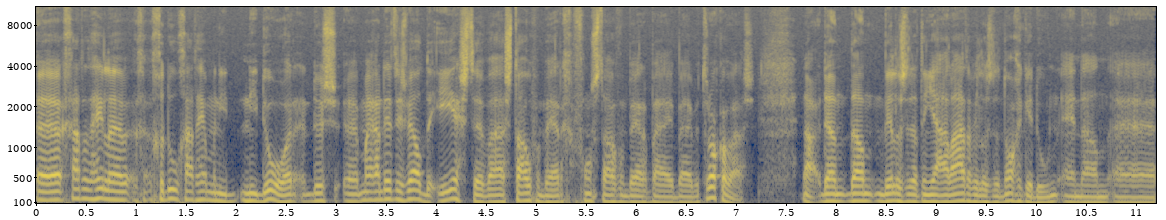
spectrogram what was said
eh, gaat het hele gedoe gaat helemaal niet, niet door. Dus, eh, maar dit is wel de eerste waar Stauffenberg, von Stauffenberg bij, bij betrokken was. Nou, dan, dan willen ze dat een jaar later willen ze dat nog een keer doen. En dan eh,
